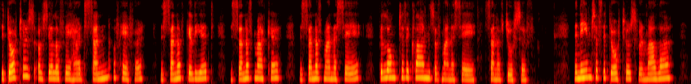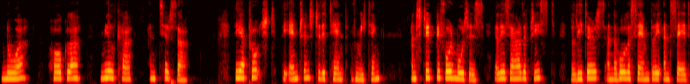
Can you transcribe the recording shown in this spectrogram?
The daughters of Zelophehad, son of Hepher, the son of Gilead, the son of Machir, the son of Manasseh, belonged to the clans of Manasseh, son of Joseph. The names of the daughters were Mahlah, Noah, Hoglah, Milcah, and Tirzah. They approached the entrance to the tent of meeting and stood before Moses, Eleazar the priest, the leaders, and the whole assembly, and said,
